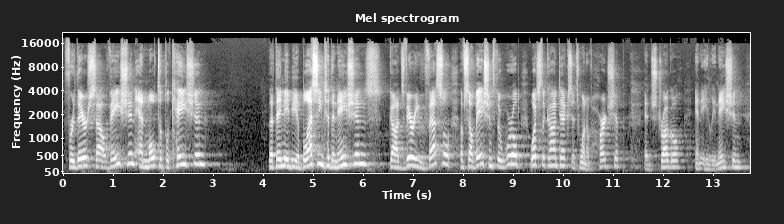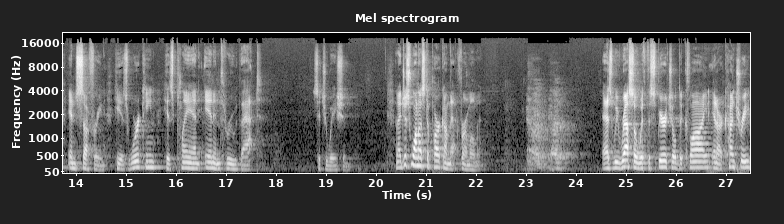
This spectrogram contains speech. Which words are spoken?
for their salvation and multiplication, that they may be a blessing to the nations, God's very vessel of salvation to the world, what's the context? It's one of hardship and struggle and alienation and suffering. He is working his plan in and through that situation. And I just want us to park on that for a moment as we wrestle with the spiritual decline in our country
